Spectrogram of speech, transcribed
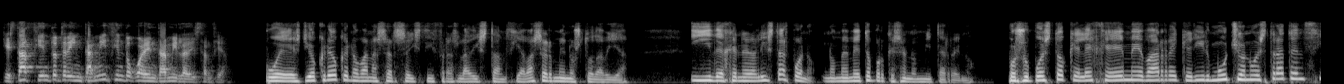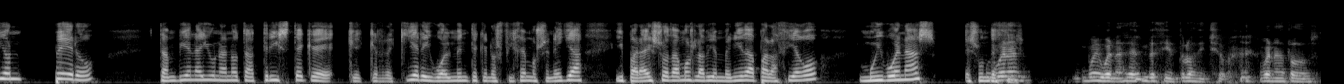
Que está a 130.000, 140.000 la distancia. Pues yo creo que no van a ser seis cifras la distancia, va a ser menos todavía. Y de generalistas, bueno, no me meto porque ese no es mi terreno. Por supuesto que el EGM va a requerir mucho nuestra atención, pero también hay una nota triste que, requiere igualmente que nos fijemos en ella y para eso damos la bienvenida a Palaciego. Muy buenas, es un muy decir. muy buenas, es un decir, tú lo has dicho. buenas a todos.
